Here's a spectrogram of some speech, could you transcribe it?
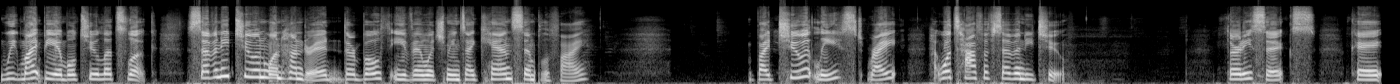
We might be able to, let's look. 72 and 100, they're both even, which means I can simplify. By 2 at least, right? What's half of 72? 36. Okay,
